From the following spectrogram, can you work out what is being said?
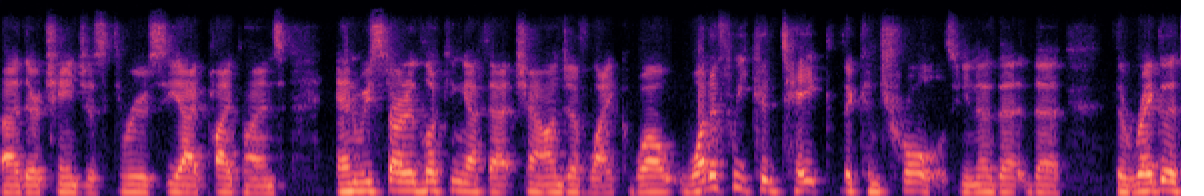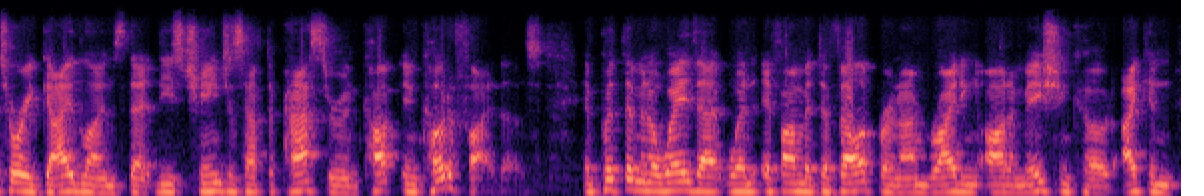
uh, their changes through CI pipelines. And we started looking at that challenge of like, well, what if we could take the controls, you know, the the the regulatory guidelines that these changes have to pass through and, co- and codify those and put them in a way that when if I'm a developer and I'm writing automation code, I can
